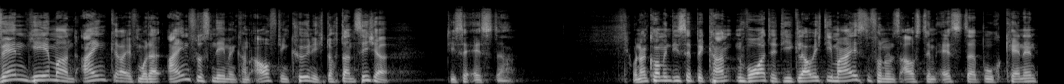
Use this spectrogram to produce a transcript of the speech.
Wenn jemand eingreifen oder Einfluss nehmen kann auf den König, doch dann sicher diese Esther. Und dann kommen diese bekannten Worte, die, glaube ich, die meisten von uns aus dem Esther-Buch kennen.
